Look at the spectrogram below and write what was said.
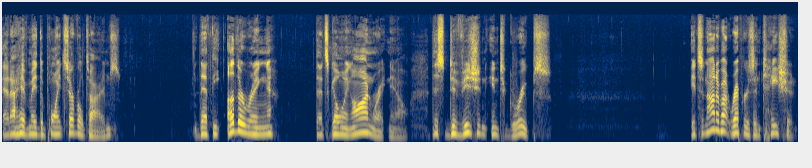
And I have made the point several times that the othering that's going on right now, this division into groups, it's not about representation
